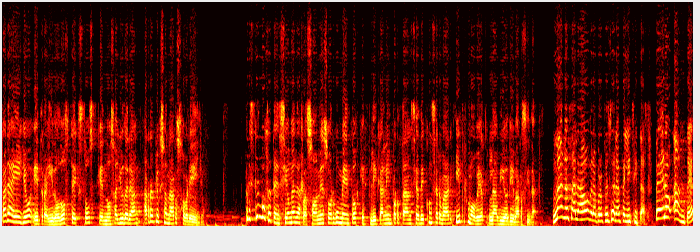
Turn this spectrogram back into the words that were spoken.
Para ello he traído dos textos que nos ayudarán a reflexionar sobre ello. Prestemos atención a las razones o argumentos que explican la importancia de conservar y promover la biodiversidad. Manos a la obra, profesora Felicitas. Pero antes,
